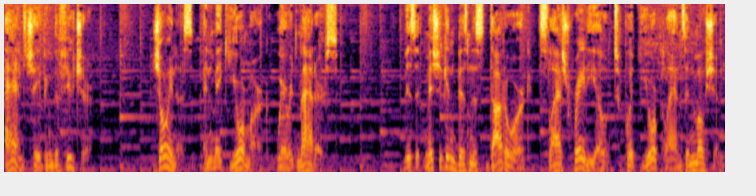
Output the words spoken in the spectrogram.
and shaping the future. Join us and make your mark where it matters. Visit michiganbusiness.org/radio to put your plans in motion.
